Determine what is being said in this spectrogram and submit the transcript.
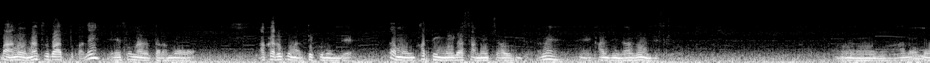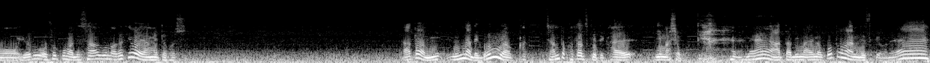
まあ、あの夏場とかね、えー、そんなんだったらもう明るくなってくるんで、だからもう勝手に目が覚めちゃうみたいなね、えー、感じになるんですけど。うん、あのもう夜遅くまで騒ぐのだけはやめてほしい。あとはみんなでゴミはちゃんと片付けて帰りましょうっていう ね、当たり前のことなんですけどね。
